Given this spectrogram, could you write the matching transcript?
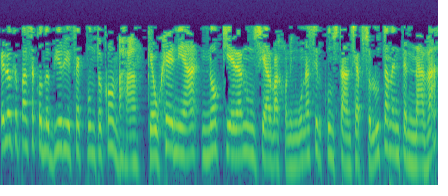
Es lo que pasa con TheBeautyEffect.com. Ajá. Que Eugenia no quiere anunciar bajo ninguna circunstancia absolutamente nada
